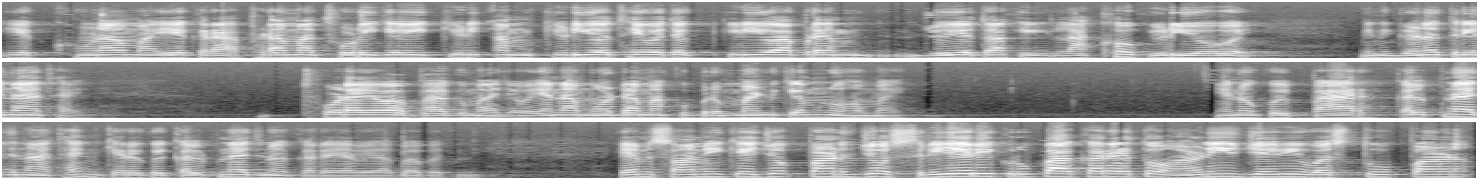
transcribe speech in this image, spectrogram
એક ખૂણામાં, એક રાફડામાં થોડીક એવી કીડી, આમ કીડીઓ થઈ હોય તો કીડીઓ આપણે આમ જોઈએ તો આખી લાખો કીડીઓ હોય, એની ગણતરી ના થાય. થોડા એવા ભાગમાં જાઓ, એના મોઢામાં આખું બ્રહ્માંડ કેમનું હમાય? એનો કોઈ પાર કલ્પના જ ના થાય ને ક્યારે કોઈ કલ્પના જ ન કરે આવી આ બાબતની. એમ સ્વામી કે જો, પણ જો શ્રીહરી કૃપા કરે તો અણી જેવી વસ્તુ પણ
